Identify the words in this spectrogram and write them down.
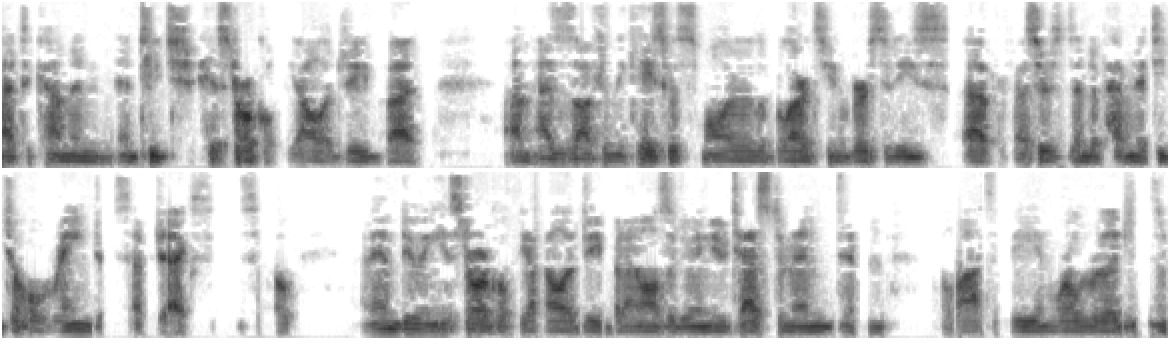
uh, to come and, and, teach historical theology. But um, as is often the case with smaller liberal arts universities, uh, professors end up having to teach a whole range of subjects. So I am doing historical theology, but I'm also doing New Testament and philosophy and world religions and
